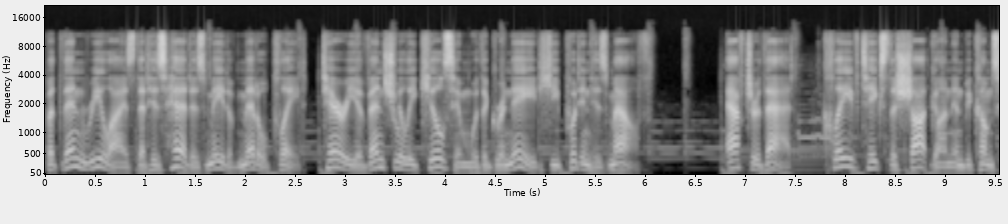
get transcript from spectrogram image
but then realize that his head is made of metal plate. Terry eventually kills him with a grenade he put in his mouth. After that, Clive takes the shotgun and becomes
